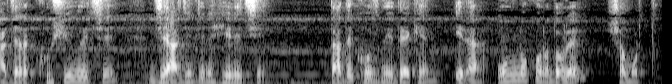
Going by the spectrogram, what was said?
আর যারা খুশি হয়েছে যে আর্জেন্টিনা হেরেছে, তাদের খোঁজ নিয়ে দেখেন এরা অন্য কোনো দলের সমর্থক।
